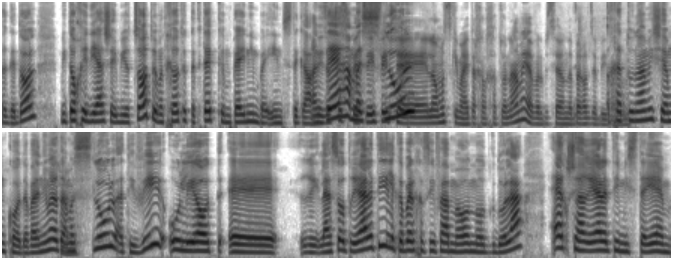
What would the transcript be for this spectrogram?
הגדול, מתוך ידיעה שהן יוצאות ומתחילות לתקתק קמפיינים באינסטגרם. אני דווקא ספציפית אה, לא מסכימה איתך על חתונמי, אבל בסדר, נדבר על זה בהזדמנות. חתונמי שם קוד, אבל אני אומרת, כן. המסלול הטבעי הוא להיות, אה, רי, לעשות ריאליטי, לקבל חשיפה מאוד מאוד גדולה. איך שהריאליטי מסתיים,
